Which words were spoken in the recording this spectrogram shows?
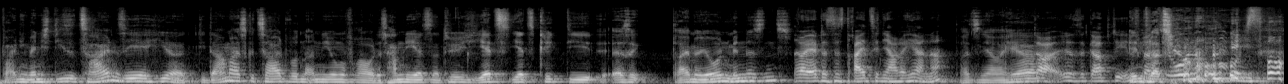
vor allen Dingen, wenn ich diese Zahlen sehe hier, die damals gezahlt wurden an die junge Frau, das haben die jetzt natürlich, jetzt, jetzt kriegt die, also drei Millionen mindestens, Naja, das ist 13 Jahre her, ne? 13 Jahre her, Da gab es die Inflation, Inflation. noch nicht so.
